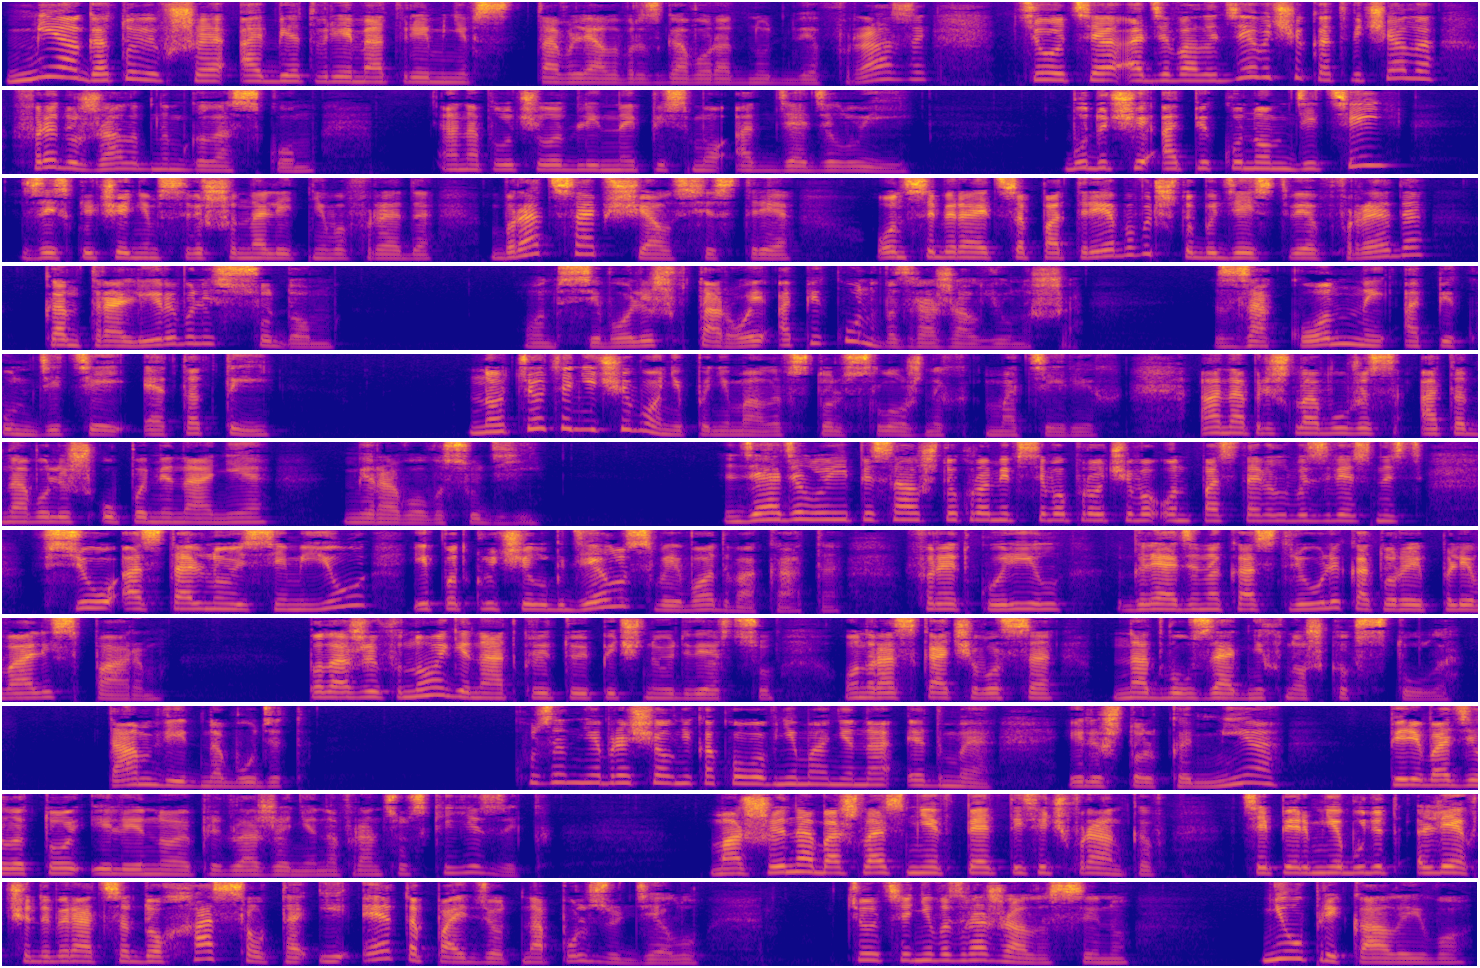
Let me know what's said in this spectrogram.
Мия, готовившая обед время от времени, вставляла в разговор одну-две фразы. Тетя одевала девочек, отвечала Фреду жалобным голоском. Она получила длинное письмо от дяди Луи. Будучи опекуном детей, за исключением совершеннолетнего Фреда, брат сообщал сестре, он собирается потребовать, чтобы действия Фреда контролировались судом. «Он всего лишь второй опекун», — возражал юноша. «Законный опекун детей — это ты». Но тетя ничего не понимала в столь сложных материях. Она пришла в ужас от одного лишь упоминания мирового судьи. Дядя Луи писал, что, кроме всего прочего, он поставил в известность всю остальную семью и подключил к делу своего адвоката. Фред курил, глядя на кастрюли, которые плевались паром. Положив ноги на открытую печную дверцу, он раскачивался на двух задних ножках стула. «Там видно будет». Кузен не обращал никакого внимания на Эдме, и лишь только Мия переводила то или иное предложение на французский язык. Машина обошлась мне в пять тысяч франков. Теперь мне будет легче добираться до Хасселта, и это пойдет на пользу делу. Тетя не возражала сыну, не упрекала его.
